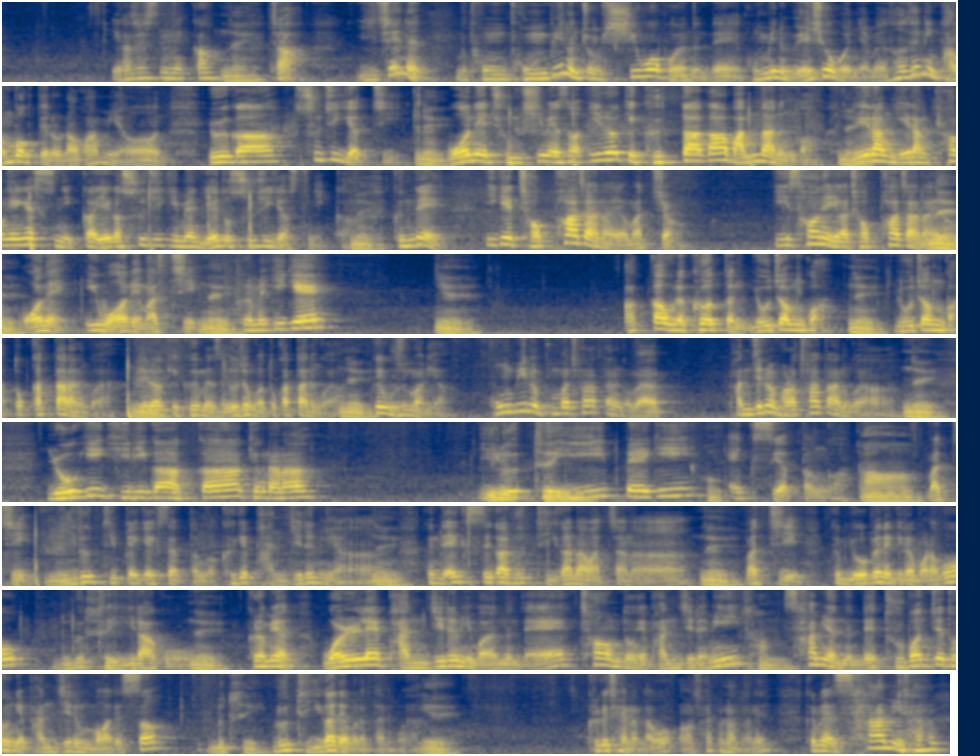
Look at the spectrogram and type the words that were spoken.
이해하셨습니까? 네. 자 이제는 뭐 동, 공비는 좀 쉬워 보였는데 공비는 왜 쉬워 보였냐면 선생님 방법대로라고 하면 여기가 수직이었지 네. 원의 중심에서 이렇게 긋다가 만나는 거 네. 얘랑 얘랑 평행했으니까 얘가 수직이면 얘도 수직이었으니까 네. 근데 이게 접하잖아요 맞죠 이 선에 얘가 접하잖아요 네. 원에 이 원에 맞지 네. 그러면 이게 예. 아까 우리가 그었던 요점과 네. 요점과 똑같다라는 거야. 네. 이렇게 그으면서 요점과 똑같다는 거야. 네. 그게 무슨 말이야? 공비를 분반 찾았다는 거야. 반지름을 바로 찾았다는 거야. 네. 여기 길이가 아까 기억나나? 2루트 2루트 2 빼기 어. x였던 거. 아. 맞지? 2루트 2 빼기 x였던 거. 그게 반지름이야. 네. 근데 x가 루트 2가 나왔잖아. 네. 맞지? 그럼 요 변의 길이가 뭐라고? 루트, 루트 2라고. 네. 그러면 원래 반지름이 뭐였는데 처음 동의 반지름이 3. 3이었는데 두 번째 동의 반지름은 뭐가 됐어? 루트 이 루트 2가 돼버렸다는 거야. 예. 그렇게 차이 난다고? 어, 차이 별로 안 나네. 그러면 3이랑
